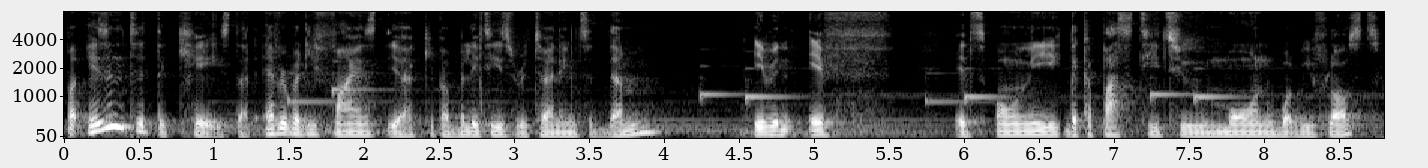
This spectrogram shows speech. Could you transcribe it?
But isn't it the case that everybody finds their capabilities returning to them, even if it's only the capacity to mourn what we've lost?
